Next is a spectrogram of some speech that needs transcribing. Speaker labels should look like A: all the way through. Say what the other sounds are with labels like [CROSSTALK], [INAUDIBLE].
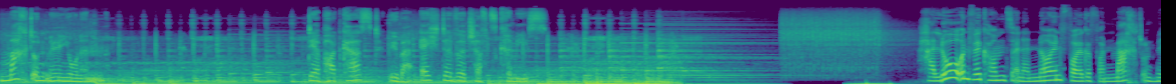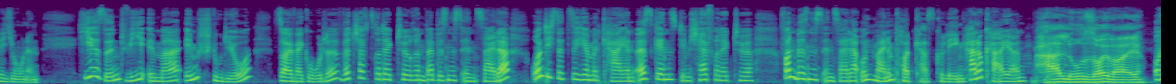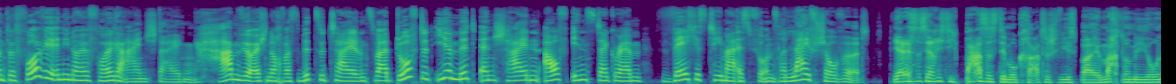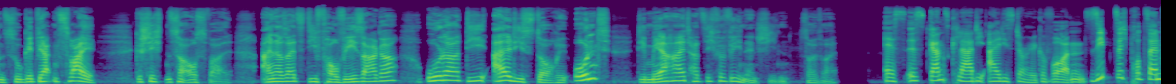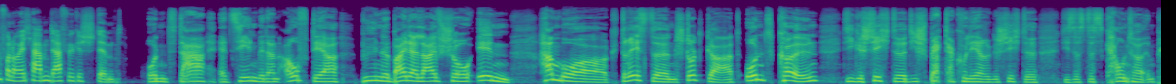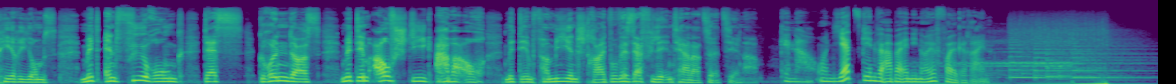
A: Macht und Millionen. Der Podcast über echte Wirtschaftskrimis.
B: Hallo und willkommen zu einer neuen Folge von Macht und Millionen. Hier sind wie immer im Studio Solveig Gode, Wirtschaftsredakteurin bei Business Insider. Und ich sitze hier mit Kajan Özgens, dem Chefredakteur von Business Insider und meinem Podcast-Kollegen. Hallo Kajan.
C: Hallo Solvay.
B: Und bevor wir in die neue Folge einsteigen, haben wir euch noch was mitzuteilen. Und zwar durftet ihr mitentscheiden auf Instagram, welches Thema es für unsere Live-Show wird.
C: Ja, das ist ja richtig basisdemokratisch, wie es bei Macht und Millionen zugeht. Wir hatten zwei Geschichten zur Auswahl. Einerseits die VW-Saga oder die Aldi-Story. Und die Mehrheit hat sich für wen entschieden, Solveig?
B: Es ist ganz klar die Aldi-Story geworden. 70 Prozent von euch haben dafür gestimmt.
C: Und da erzählen wir dann auf der Bühne bei der Live-Show in Hamburg, Dresden, Stuttgart und Köln die Geschichte, die spektakuläre Geschichte dieses Discounter-Imperiums mit Entführung des Gründers, mit dem Aufstieg, aber auch mit dem Familienstreit, wo wir sehr viele Interna zu erzählen haben.
B: Genau. Und jetzt gehen wir aber in die neue Folge rein.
